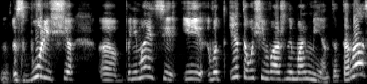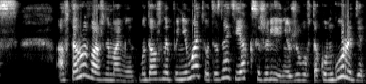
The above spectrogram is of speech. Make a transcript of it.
сборища, э, понимаете? И вот это очень важный момент. Это раз. А второй важный момент, мы должны понимать, вот, знаете, я, к сожалению, живу в таком городе,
